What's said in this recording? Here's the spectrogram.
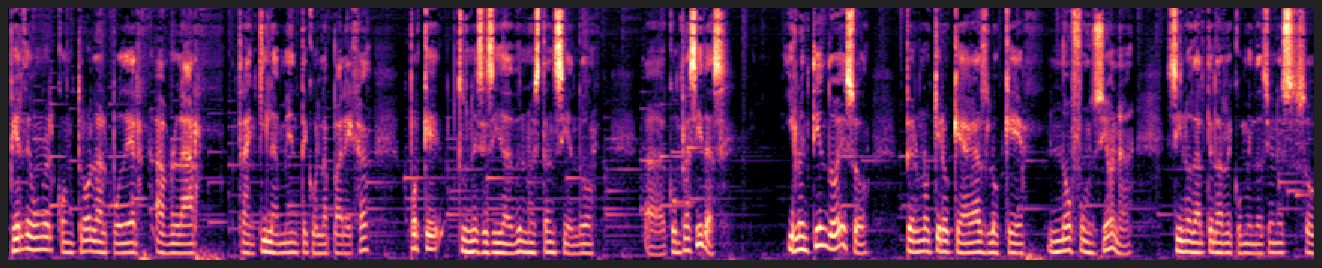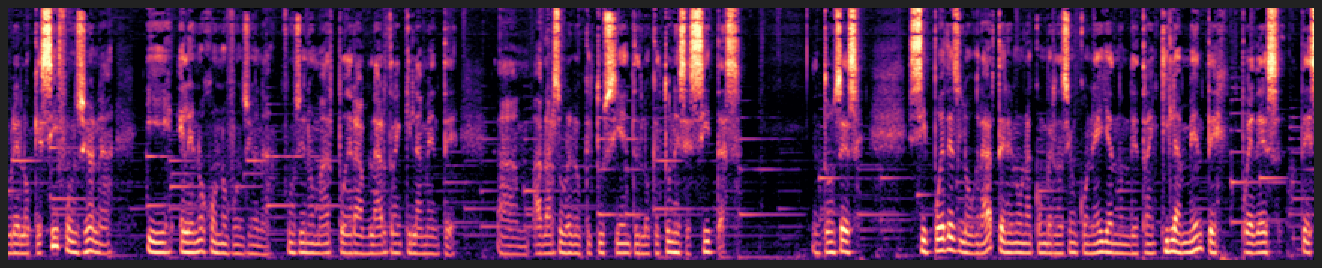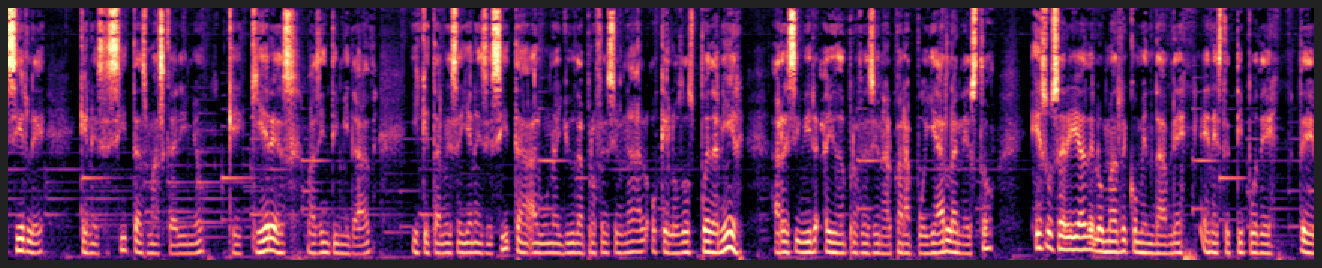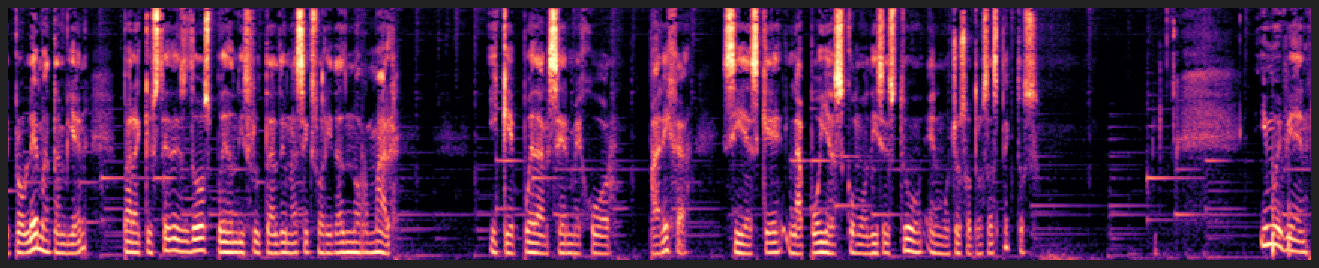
pierde uno el control al poder hablar tranquilamente con la pareja porque tus necesidades no están siendo ah, complacidas. Y lo entiendo eso, pero no quiero que hagas lo que no funciona, sino darte las recomendaciones sobre lo que sí funciona y el enojo no funciona. Funciona más poder hablar tranquilamente, hablar sobre lo que tú sientes, lo que tú necesitas. Entonces, si puedes lograr tener una conversación con ella en donde tranquilamente puedes decirle que necesitas más cariño, que quieres más intimidad y que tal vez ella necesita alguna ayuda profesional o que los dos puedan ir a recibir ayuda profesional para apoyarla en esto, eso sería de lo más recomendable en este tipo de, problema también para que ustedes dos puedan disfrutar de una sexualidad normal y que puedan ser mejor pareja si es que la apoyas como dices tú en muchos otros aspectos. Y muy bien.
